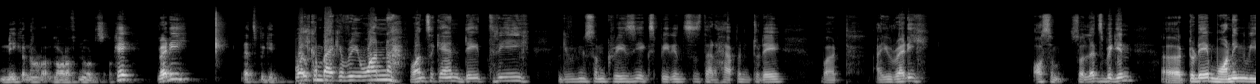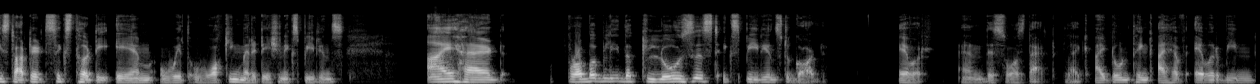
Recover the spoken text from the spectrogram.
make a lot of notes. Okay, ready? Let's begin. Welcome back, everyone. Once again, day three, giving you some crazy experiences that happened today. But are you ready? Awesome. So let's begin. Uh, today morning, we started 6.30 a.m. with walking meditation experience. I had probably the closest experience to God ever. And this was that. Like, I don't think I have ever been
